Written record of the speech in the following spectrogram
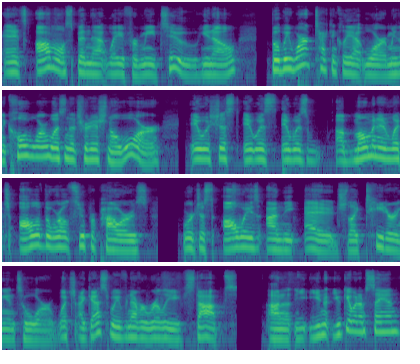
and it's almost been that way for me too you know but we weren't technically at war. I mean, the Cold War wasn't a traditional war. It was just it was it was a moment in which all of the world's superpowers were just always on the edge, like teetering into war, which I guess we've never really stopped on a, you know you get what I'm saying?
